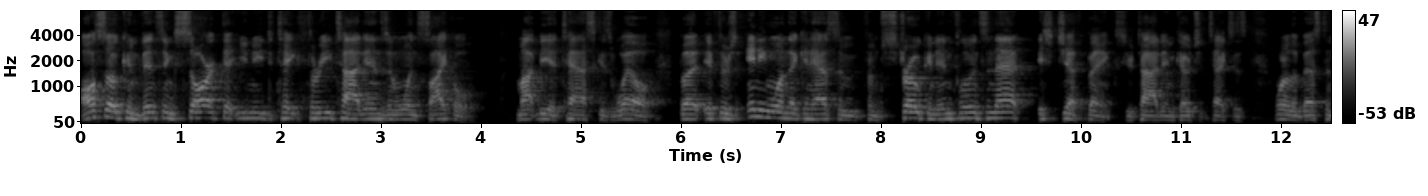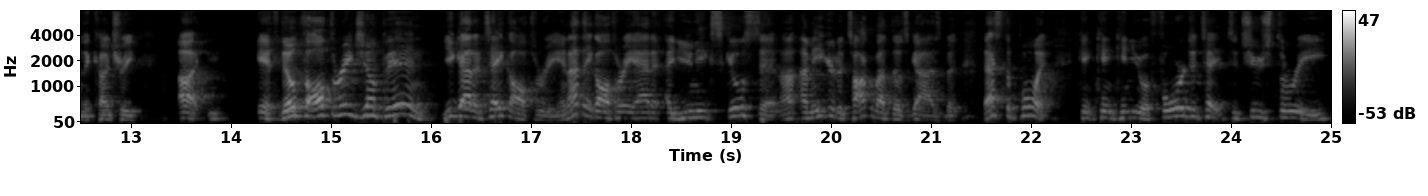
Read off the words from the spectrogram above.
Also, convincing Sark that you need to take three tight ends in one cycle might be a task as well. But if there's anyone that can have some from stroke and influence in that, it's Jeff Banks, your tight end coach at Texas, one of the best in the country. Uh, if they'll all three jump in, you got to take all three. And I think all three add a, a unique skill set. I, am eager to talk about those guys, but that's the point. Can, can, can you afford to take to choose three,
